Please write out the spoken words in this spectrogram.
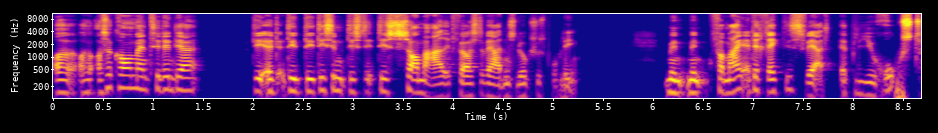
Og, og, og så kommer man til den der, det, det, det, det, det, det, det er så meget et første verdens luksusproblem. Men, men for mig er det rigtig svært at blive rost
